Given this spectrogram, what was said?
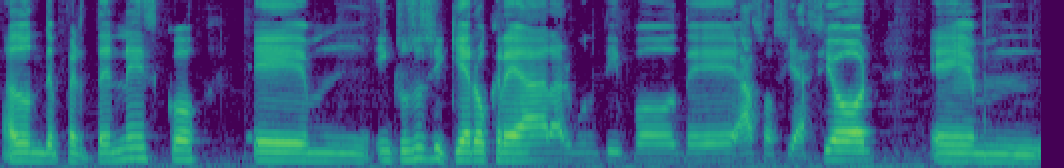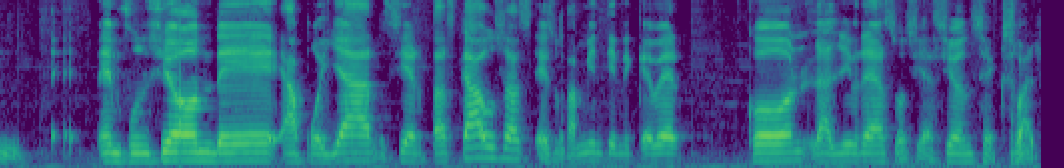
a dónde pertenezco, em, incluso si quiero crear algún tipo de asociación em, en función de apoyar ciertas causas, eso también tiene que ver con la libre asociación sexual.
